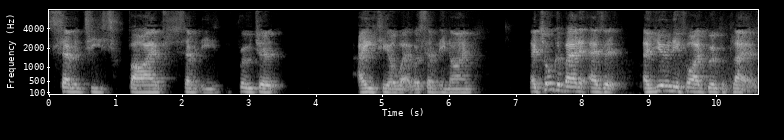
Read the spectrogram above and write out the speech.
75, 70 through to 80 or whatever, 79. They talk about it as a, a unified group of players.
